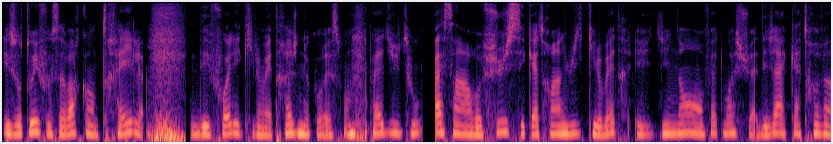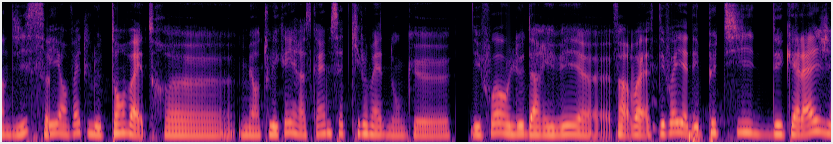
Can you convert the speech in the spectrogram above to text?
Et surtout, il faut savoir qu'en trail, des fois, les kilométrages ne correspondent pas du tout. Passe à un refuge, c'est 88 km. Et je dis non, en fait, moi, je suis déjà à 90. Et en fait, le temps va être. Euh, mais en tous les cas, il reste quand même 7 km. Donc, euh, des fois, au lieu d'arriver. Euh, enfin, voilà, des fois, il y a des petits décalages.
